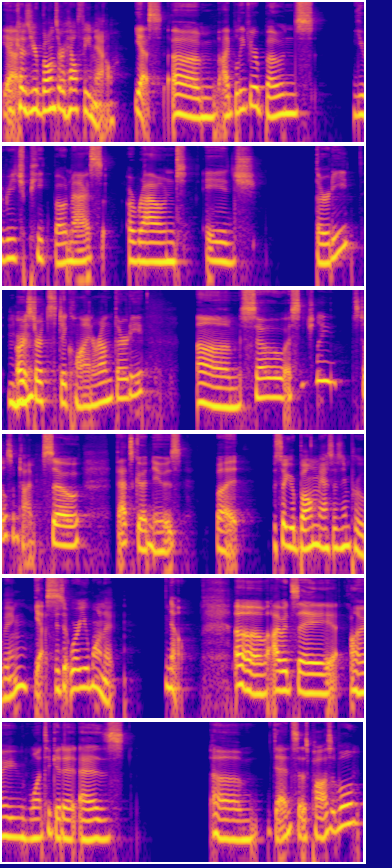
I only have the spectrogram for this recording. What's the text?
Yeah. because your bones are healthy now. yes. Um, I believe your bones you reach peak bone mass around age 30 or it Mhm. starts to decline around 30. Um, so essentially still some time. So that's good news. But So your bone mass is improving. yes. Is it where you want it? No. Um, I would say I want to get it as um dense as possible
